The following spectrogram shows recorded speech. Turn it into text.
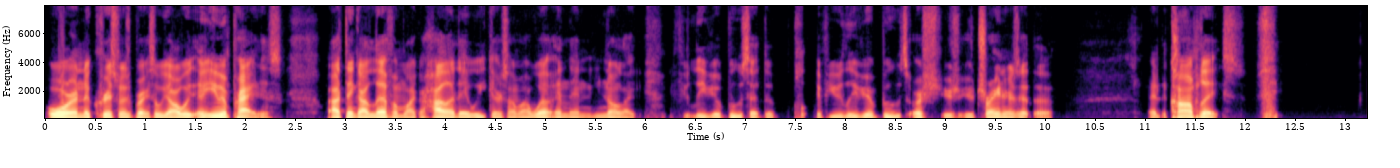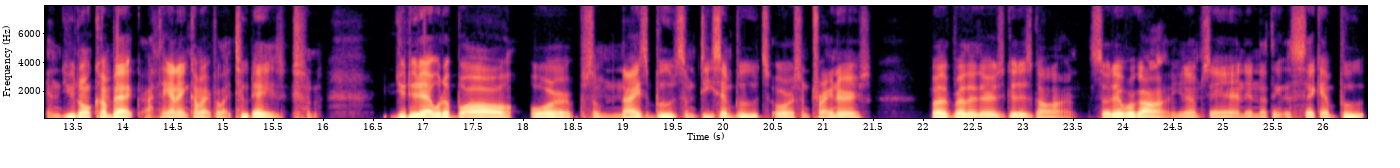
or in the Christmas break. So we always even practice. I think I left them like a holiday week or something. I well, and then you know, like if you leave your boots at the if you leave your boots or your, your trainers at the at the complex, and you don't come back. I think I didn't come back for like two days. you do that with a ball or some nice boots, some decent boots, or some trainers. Brother, brother, they're as good as gone. So they were gone. You know what I'm saying? And then I think the second boot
